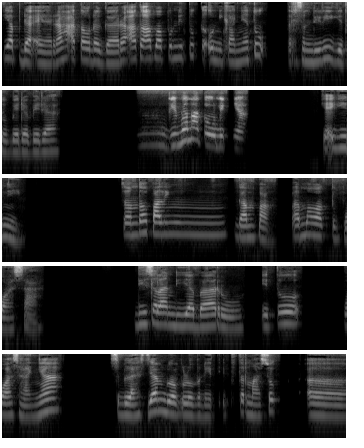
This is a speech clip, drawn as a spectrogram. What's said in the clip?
tiap daerah atau negara atau apa pun itu keunikannya tuh tersendiri gitu, beda-beda. Hmm, gimana tuh uniknya? Kayak gini. Contoh paling gampang, lama waktu puasa. Di Selandia Baru itu puasanya 11 jam 20 menit. Itu termasuk eh,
